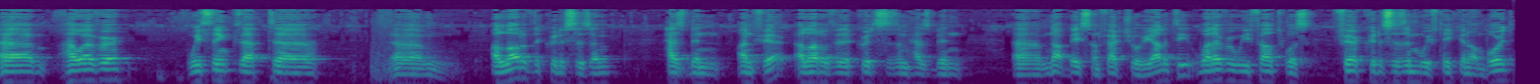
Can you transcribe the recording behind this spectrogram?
Um, however, we think that uh, um, a lot of the criticism has been unfair. A lot of the criticism has been um, not based on factual reality. Whatever we felt was fair criticism, we've taken on board.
